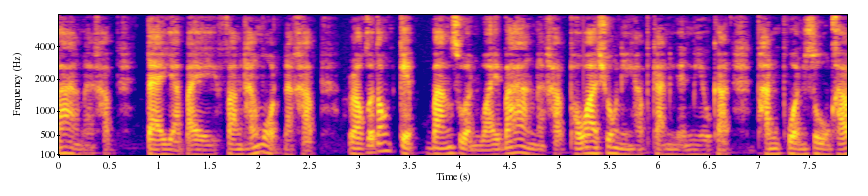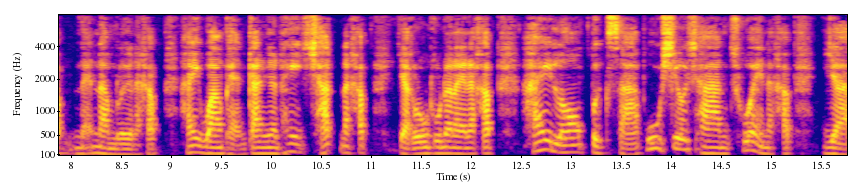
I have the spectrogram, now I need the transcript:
บ้างนะครับ แต่อย่าไปฟังทั้งหมดนะครับ เราก็ต้องเก็บบางส่วนไว้บ้างนะครับ เพราะว่าช่วงนี้ครับการเงินมีโอกาสพันผวนสูงครับ แนะนำเลยนะครับ ให้วางแผนการเงินให้ชัดนะครับ อยากลงทุนอะไรนะครับ ให้ลองปรึกษาผู้เชี่ยวชาญช่วยนะครับ อย่า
